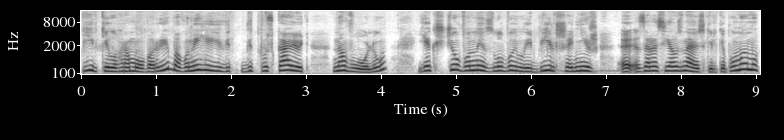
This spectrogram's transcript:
півкілограмова риба, вони її відпускають на волю. Якщо вони зловили більше, ніж е, зараз я узнаю скільки, по-моєму,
